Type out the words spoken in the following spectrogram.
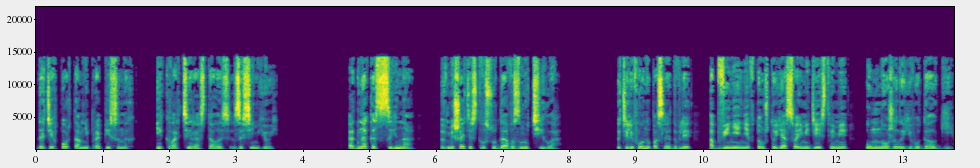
до тех пор там не прописанных, и квартира осталась за семьей. Однако сына вмешательство суда возмутило. По телефону последовали обвинения в том, что я своими действиями умножила его долги.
